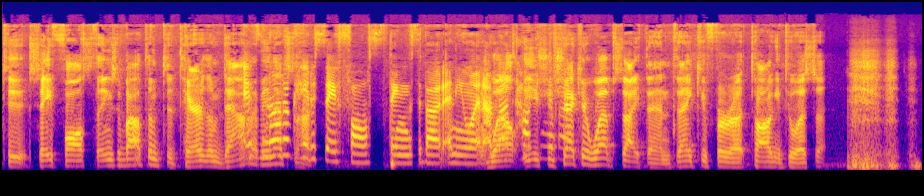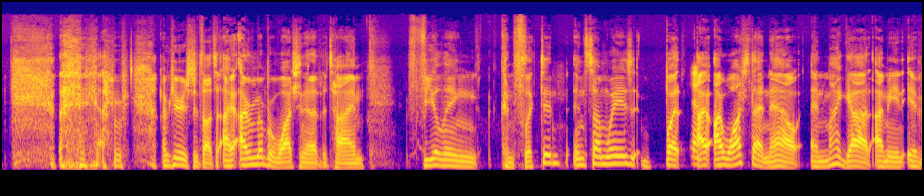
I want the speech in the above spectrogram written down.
to say false things about them, to tear them down. It's I mean, not that's okay not... to say false things about anyone. I'm well, you should about... check your website then. Thank you for uh, talking to us. I'm curious your thoughts. I, I, remember watching that at the time, feeling conflicted in some ways, but yeah. I, I, watch that now, and my God, I mean, if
